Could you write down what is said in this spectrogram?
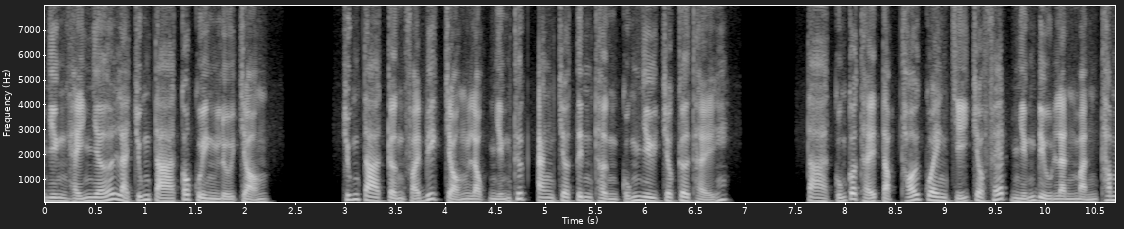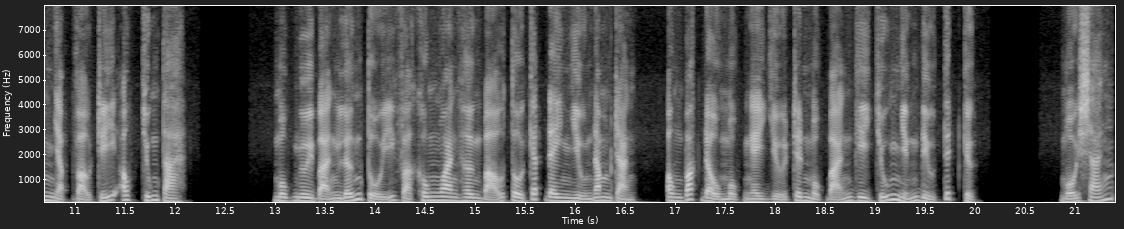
Nhưng hãy nhớ là chúng ta có quyền lựa chọn. Chúng ta cần phải biết chọn lọc những thức ăn cho tinh thần cũng như cho cơ thể. Ta cũng có thể tập thói quen chỉ cho phép những điều lành mạnh thâm nhập vào trí óc chúng ta. Một người bạn lớn tuổi và không ngoan hơn bảo tôi cách đây nhiều năm rằng, ông bắt đầu một ngày dựa trên một bản ghi chú những điều tích cực. Mỗi sáng,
